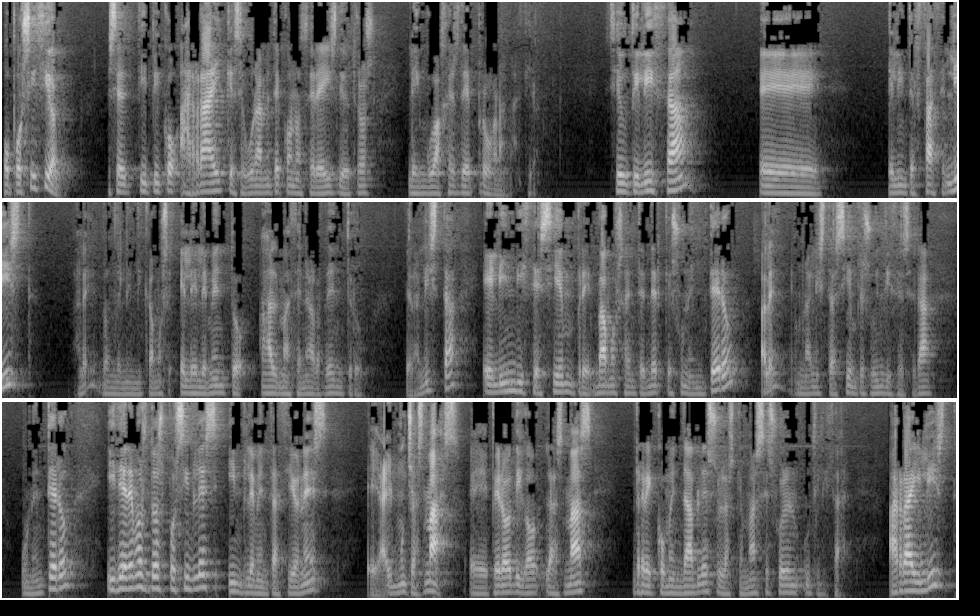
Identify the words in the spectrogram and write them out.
o posición. Es el típico array que seguramente conoceréis de otros lenguajes de programación. Se utiliza eh, el interfaz list, donde le indicamos el elemento a almacenar dentro de la lista. El índice siempre vamos a entender que es un entero, ¿vale? En una lista siempre su índice será un entero. Y tenemos dos posibles implementaciones eh, hay muchas más, eh, pero digo, las más recomendables son las que más se suelen utilizar. Array list,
